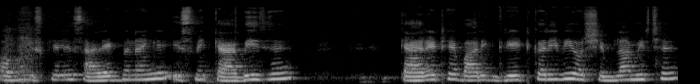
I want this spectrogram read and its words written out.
अब हम इसके लिए सैलेड बनाएँगे। इसमें कैबेज है कैरेट है, बारीक ग्रेट करी हुई और शिमला मिर्च है।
